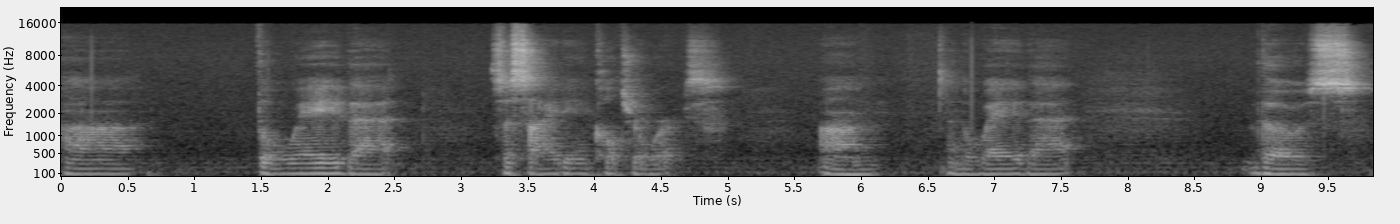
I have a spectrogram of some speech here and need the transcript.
uh, the way that society and culture works, um, and the way that those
